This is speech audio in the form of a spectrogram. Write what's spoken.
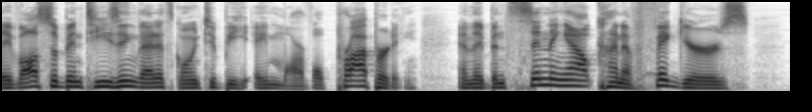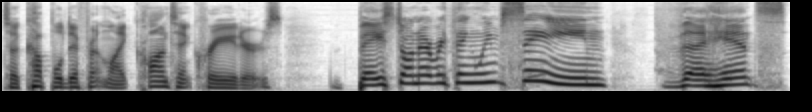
They've also been teasing that it's going to be a Marvel property. And they've been sending out kind of figures to a couple different like content creators. Based on everything we've seen, the hints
